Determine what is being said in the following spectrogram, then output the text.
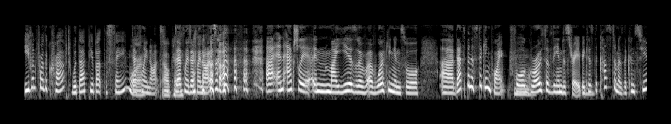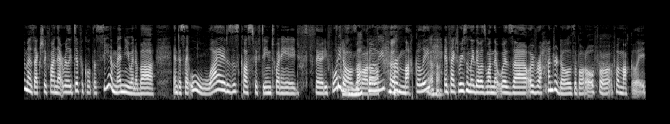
Even for the craft, would that be about the same? Or? Definitely not. Okay. Definitely, definitely not. uh, and actually, in my years of, of working in Seoul, uh, that's been a sticking point for Mm. growth of the industry because the customers, the consumers actually find that really difficult to see a menu in a bar and to say, oh, why does this cost 15 20 30 $40 a bottle for makgeolli? Uh-huh. In fact, recently there was one that was uh, over $100 a bottle for, for makgeolli.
